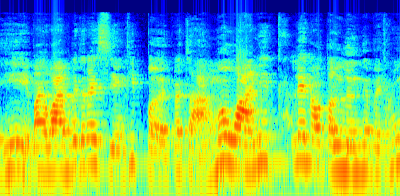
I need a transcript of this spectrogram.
นี่ by y มันก็จะได้เสียงที่เปิดกระจ่าง เมื่อวานนี่เล่นเอาตะลึงกันไปทั้ง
